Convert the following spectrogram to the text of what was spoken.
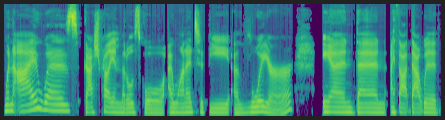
When I was, gosh, probably in middle school, I wanted to be a lawyer and then I thought that would,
